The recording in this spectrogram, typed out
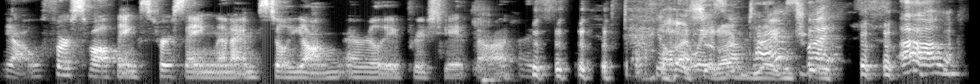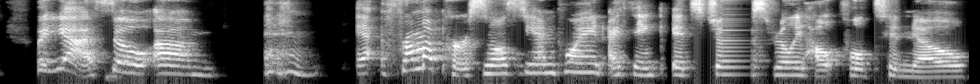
Yeah, well, first of all, thanks for saying that I'm still young. I really appreciate that. I, feel that way sometimes, but um, but yeah. So um, from a personal standpoint, I think it's just really helpful to know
